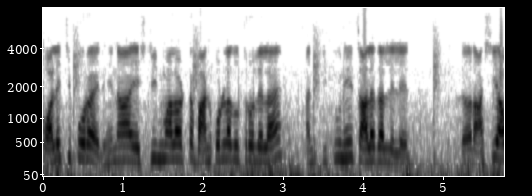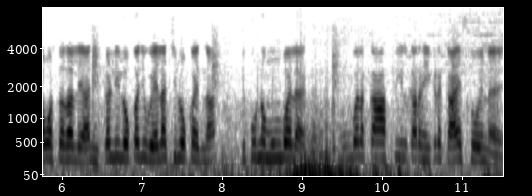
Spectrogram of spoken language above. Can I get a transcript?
कॉलेजची पोरं आहेत हे ना एस टीन मला वाटतं बाणकोटलाच उतरवलेलं आहे. आणि तिथून हे चालत आलेले आहेत. तर अशी अवस्था झाली आहे. आणि इकडली लोकं जी वेलाची लोकं आहेत ना ती पूर्ण मुंबईला आहेत. तर मुंबईला का असतील? कारण इकडे काय सोय नाही.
